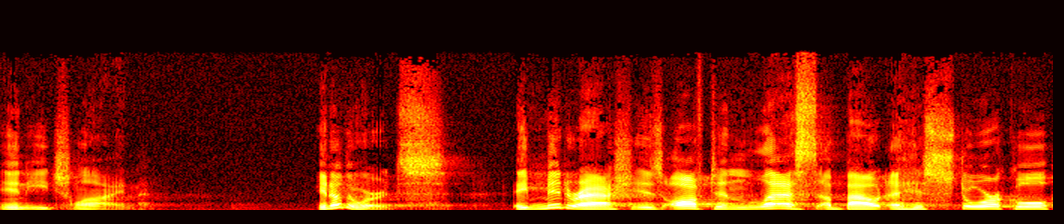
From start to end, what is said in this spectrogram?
in each line. In other words, a midrash is often less about a historical,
